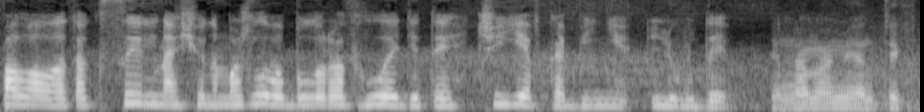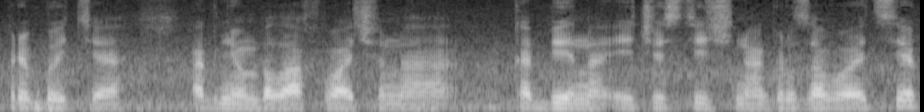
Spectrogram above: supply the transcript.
Палала так сильно, що неможливо було розгледіти, чи є в кабіні люди. На момент их прибытия огнем была охвачена кабина и частично грузовой отсек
